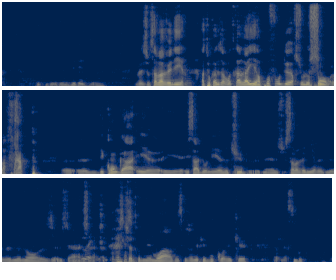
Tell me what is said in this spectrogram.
Ça va venir. En tout cas, nous avons travaillé en profondeur sur le son, la frappe euh, des congas et, et, et, ça a donné le tube. Ça va venir le, le, le nom. J'ai ouais, un trou de mémoire parce que j'en ai fait beaucoup avec eux. Merci beaucoup.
